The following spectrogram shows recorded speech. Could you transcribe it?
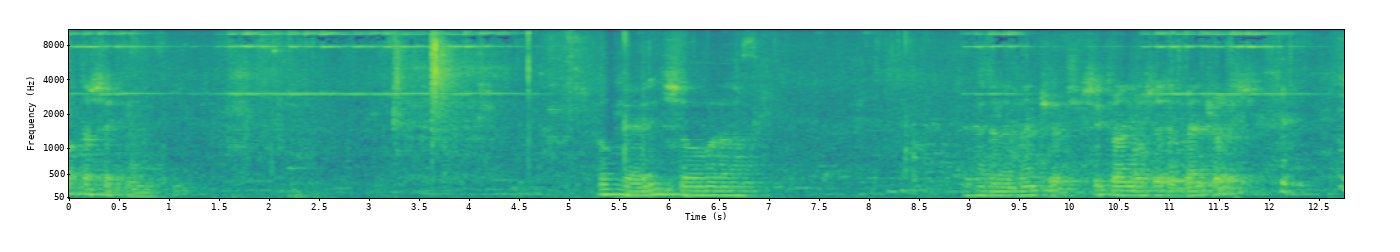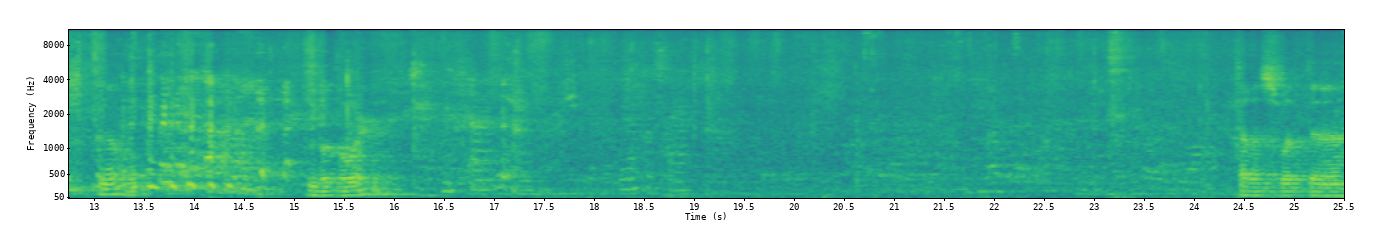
Ott a szépen. Tell us what uh,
